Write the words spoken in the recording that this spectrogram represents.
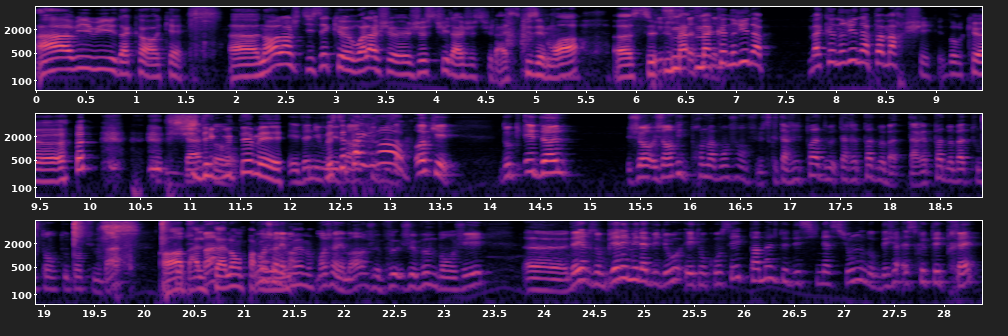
Ah oui, oui, d'accord, ok. Euh, non, non, je disais que voilà, je, je suis là, je suis là, excusez-moi. Euh, ma, ma connerie n'a ma connerie n'a pas marché, donc euh... je suis dégoûté, mais mais c'est pas grave. Ok, donc Eden, j'ai envie de prendre ma vengeance parce que t'arrêtes pas de pas de me battre, t'arrêtes pas de me battre tout le temps, tout le temps tu me bats. Ah bah le talent par Moi j'en ai marre, moi j'en ai marre, je veux je veux me venger. Euh, d'ailleurs ils ont bien aimé la vidéo et ton conseil pas mal de destinations. Donc déjà est-ce que t'es prêt?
